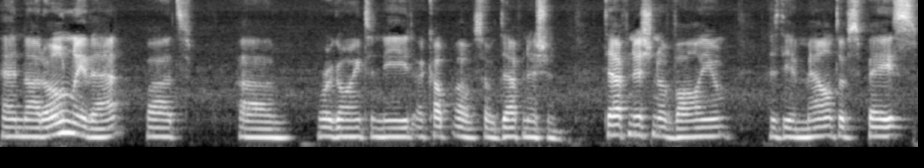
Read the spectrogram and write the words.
And not only that, but um, we're going to need a couple, oh, so definition. Definition of volume is the amount of space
